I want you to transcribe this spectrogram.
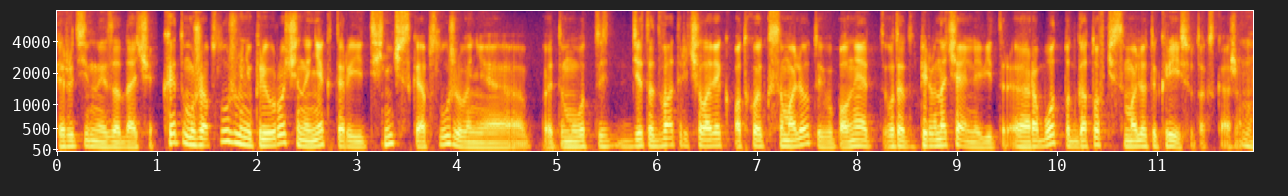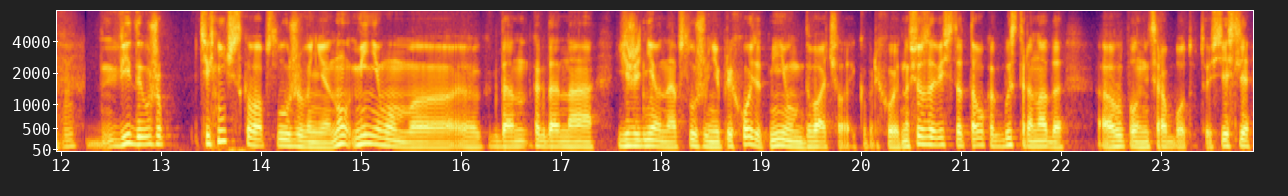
рутинные задачи. К этому же обслуживанию приурочены некоторые техническое обслуживание, поэтому вот где-то 2-3 человека подходят к самолету и выполняют вот этот первоначальный вид э, работ подготовки самолета к рейсу, так скажем. Угу. Виды уже технического обслуживания, ну, минимум, э, когда, когда на ежедневное обслуживание приходит, минимум два человека приходят. Но все зависит от того, как быстро надо э, выполнить работу. То есть, если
